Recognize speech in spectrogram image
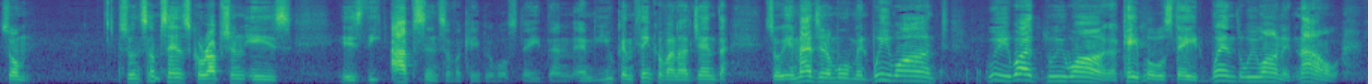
So so in some sense, corruption is is the absence of a capable state, and, and you can think of an agenda. So imagine a movement. We want, we what do we want? A capable state. When do we want it? Now.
